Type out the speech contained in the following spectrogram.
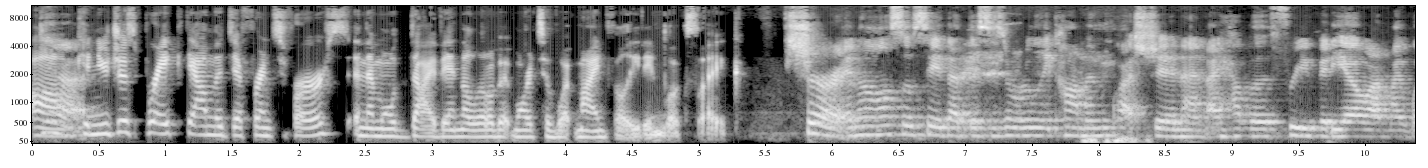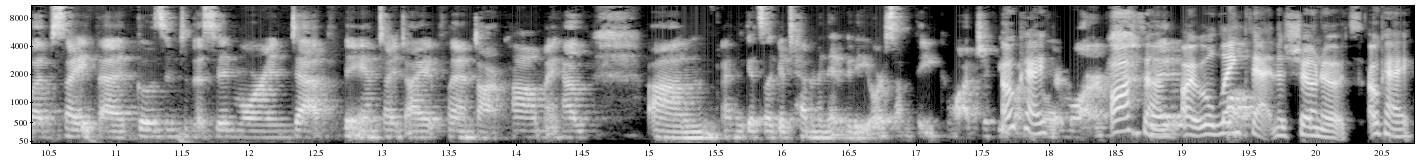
um, yeah. can you just break down the difference first and then we'll dive in a little bit more to what mindful eating looks like? Sure. And I'll also say that this is a really common question. And I have a free video on my website that goes into this in more in depth, the antidietplan.com. I have, um, I think it's like a 10 minute video or something you can watch if you okay. want to learn more. Awesome. But, I will link well, that in the show notes. Okay.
